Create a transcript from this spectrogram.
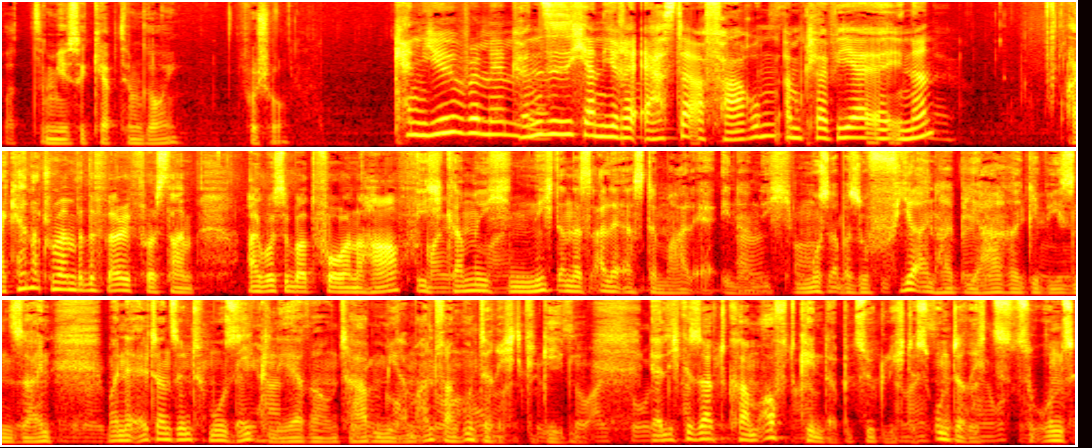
But the music kept him going, for sure. Können Sie sich an Ihre erste Erfahrung am Klavier erinnern? I cannot remember the very first time. Ich kann mich nicht an das allererste Mal erinnern. Ich muss aber so viereinhalb Jahre gewesen sein. Meine Eltern sind Musiklehrer und haben mir am Anfang Unterricht gegeben. Ehrlich gesagt kamen oft Kinder bezüglich des Unterrichts zu uns.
